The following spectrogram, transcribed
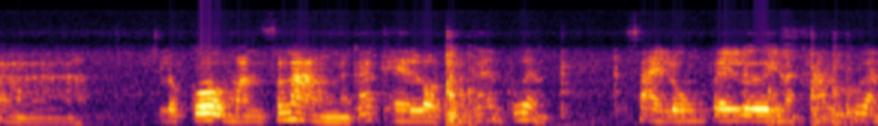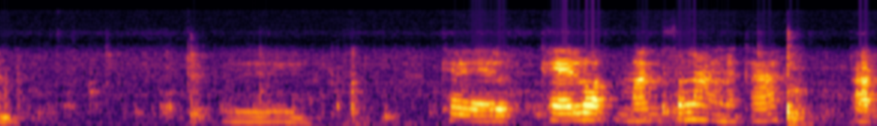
อ่า แล้วก็มันฝรั่งนะคะแครอทนะคะเพื่อนใส่ลงไปเลยนะคะเพื่อนเออแคแครอทมันฝรั่งนะคะ ผัก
